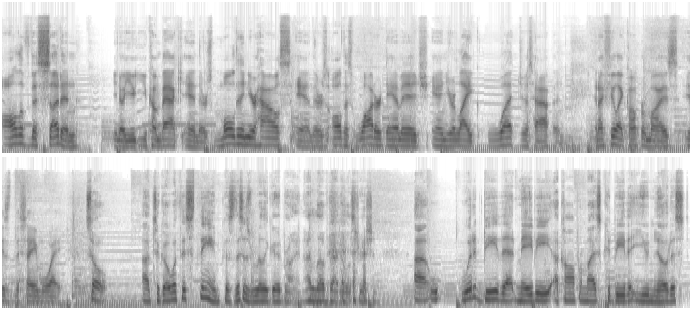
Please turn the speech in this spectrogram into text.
all of the sudden, you know, you, you come back and there's mold in your house and there's all this water damage, and you're like, what just happened? And I feel like compromise is the same way. So, uh, to go with this theme, because this is really good, Brian, I love that illustration. Uh, would it be that maybe a compromise could be that you noticed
